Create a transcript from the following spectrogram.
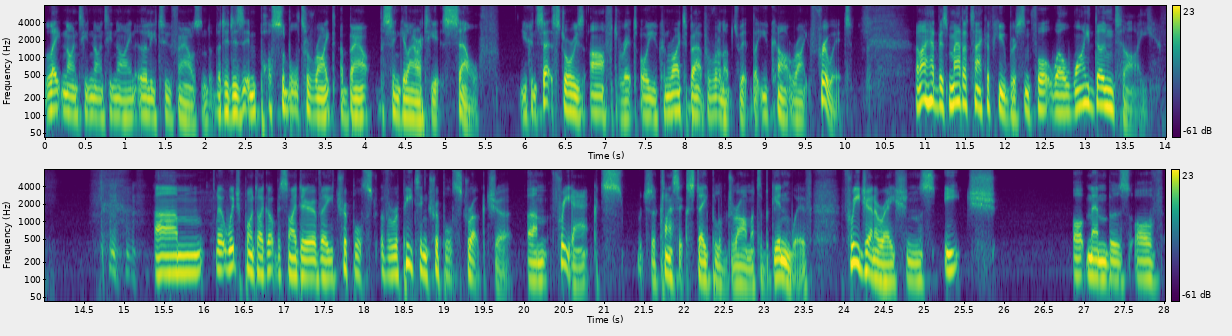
late 1999, early 2000 that it is impossible to write about the singularity itself. You can set stories after it, or you can write about the run up to it, but you can't write through it. And I had this mad attack of hubris and thought, well, why don't I? um, at which point I got this idea of a triple of a repeating triple structure, um, three acts, which is a classic staple of drama to begin with, three generations, each are members of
